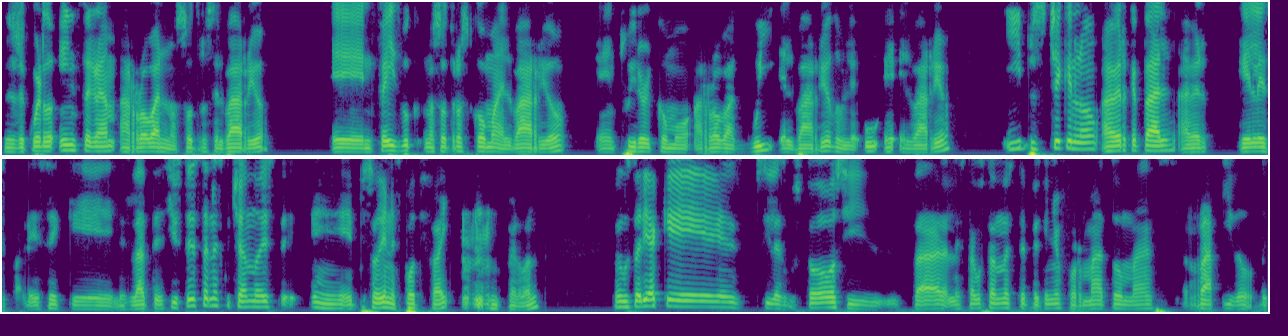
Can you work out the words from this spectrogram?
Les recuerdo Instagram, arroba Nosotros el Barrio en Facebook nosotros como el barrio, en Twitter como arroba el barrio, W-E el barrio. Y pues chequenlo, a ver qué tal, a ver qué les parece, que les late. Si ustedes están escuchando este eh, episodio en Spotify, perdón, me gustaría que si les gustó, si está, les está gustando este pequeño formato más rápido de,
